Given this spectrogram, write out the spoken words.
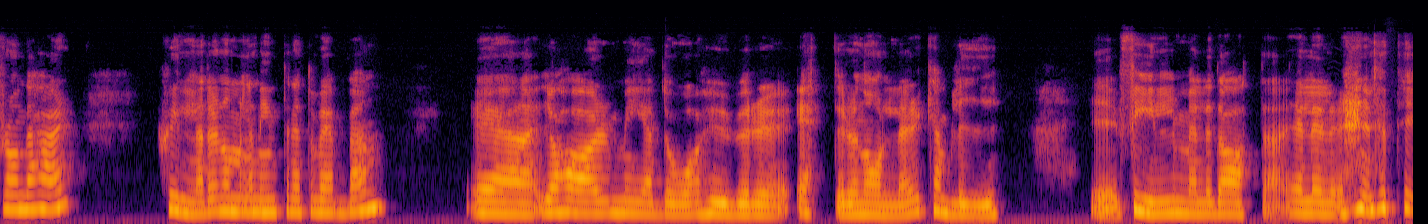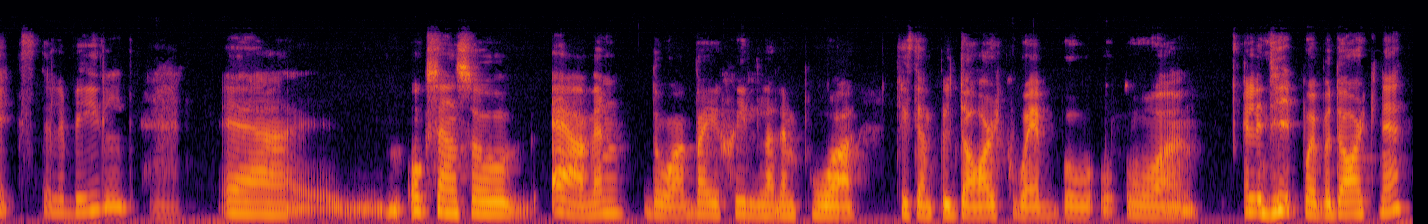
från det här. Skillnaden mellan internet och webben. Eh, jag har med då hur ettor och nollor kan bli film eller data eller, eller text eller bild. Mm. Eh, och sen så även då vad är skillnaden på till exempel dark web och, och, och eller deep web och darknet.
